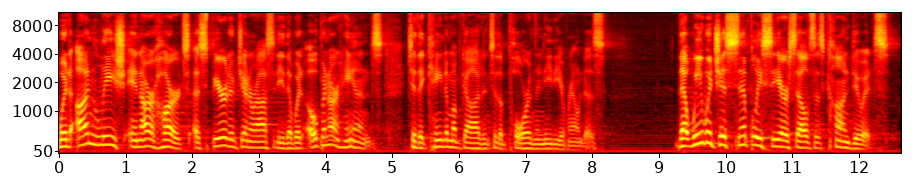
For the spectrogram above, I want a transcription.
would unleash in our hearts a spirit of generosity that would open our hands to the kingdom of God and to the poor and the needy around us. That we would just simply see ourselves as conduits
